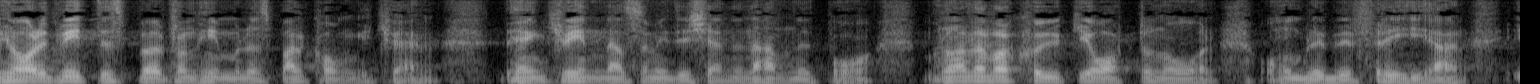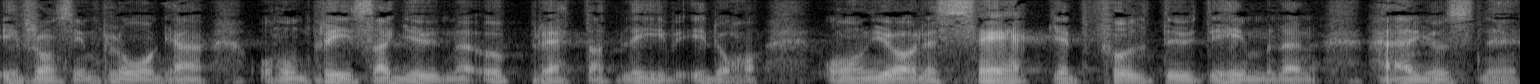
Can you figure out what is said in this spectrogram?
Vi har ett vittnesbörd från himmelens balkong ikväll. Det är en kvinna som vi inte känner namnet på. Men hon hade varit sjuk i 18 år och hon blev befriad ifrån sin plåga. Och hon prisar Gud med upprättat liv idag. Och hon gör det säkert fullt ut i himlen här just nu.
